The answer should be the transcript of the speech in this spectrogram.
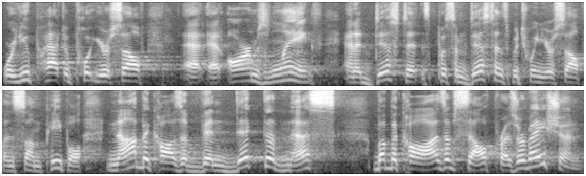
where you have to put yourself at, at arm's length and a distance, put some distance between yourself and some people, not because of vindictiveness, but because of self preservation.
